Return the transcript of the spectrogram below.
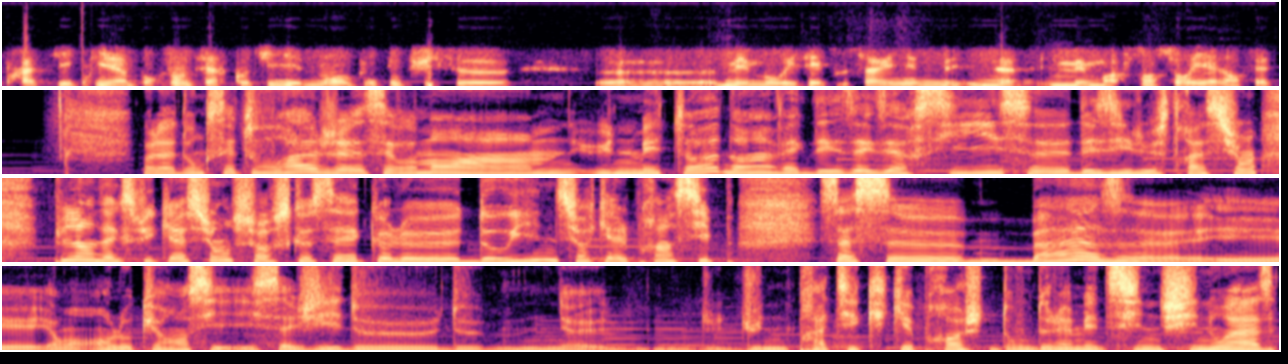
pratiques qui est important de faire quotidiennement pour qu'on puisse euh, mémoriser tout ça. Il y a une mémoire sensorielle en fait. Voilà, donc cet ouvrage, c'est vraiment une méthode hein, avec des exercices, euh, des illustrations, plein d'explications sur ce que c'est que le Doin, sur quel principe ça se base. Et en, l'occurrence, il, s'agit de, euh, d'une pratique qui est proche donc de la médecine chinoise.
